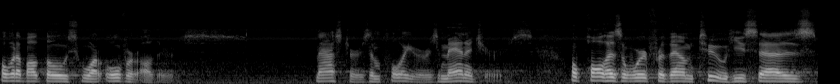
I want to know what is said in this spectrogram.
But what about those who are over others? Masters, employers, managers. Well, Paul has a word for them too. He says,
